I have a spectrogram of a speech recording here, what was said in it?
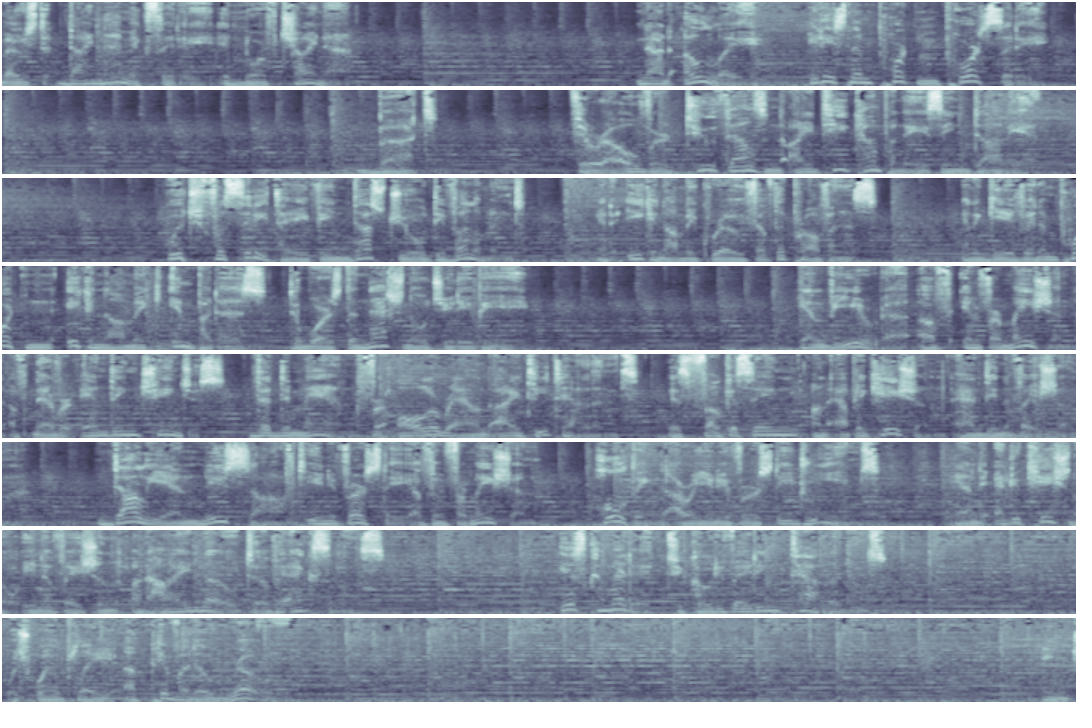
most dynamic city in North China. Not only it is an important port city, but there are over 2,000 IT companies in Dalian, which facilitate the industrial development and economic growth of the province and give an important economic impetus towards the national GDP. In the era of information of never-ending changes, the demand for all-around IT talent is focusing on application and innovation. Dalian Neusoft University of Information, holding our university dreams and educational innovation on high note of excellence, is committed to cultivating talent, which will play a pivotal role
